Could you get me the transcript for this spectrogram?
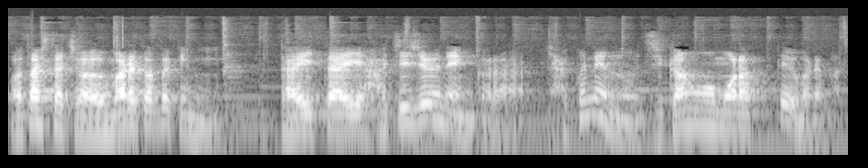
私たちは生まれた時にだいたい80年から100年の時間をもらって生まれます。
